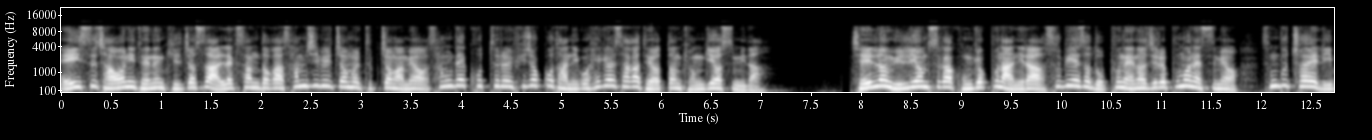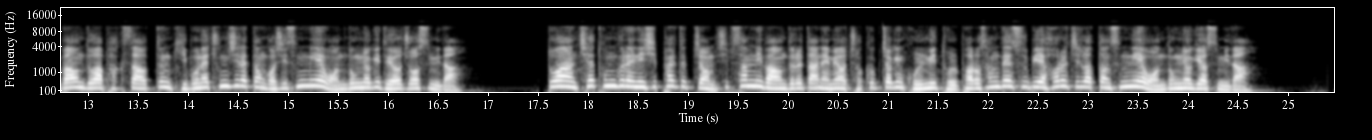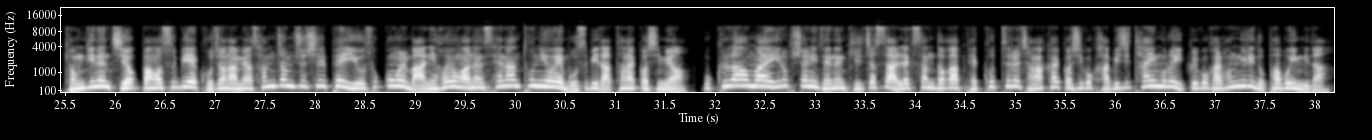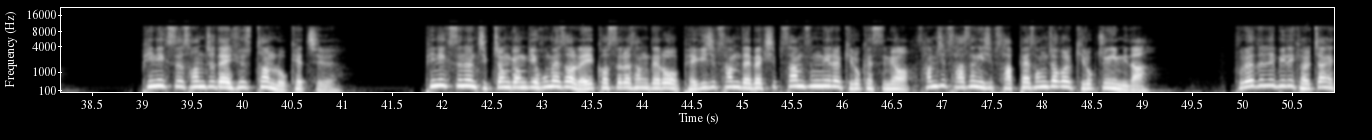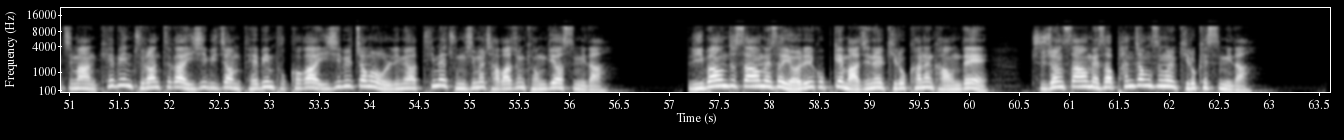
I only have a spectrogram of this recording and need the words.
에이스 자원이 되는 길저스 알렉산더가 31점을 득점하며 상대 코트를 휘젓고 다니고 해결사가 되었던 경기였습니다. 제일런 윌리엄스가 공격뿐 아니라 수비에서 높은 에너지를 뿜어냈으며 승부처의 리바운드와 박스아웃 등 기본에 충실했던 것이 승리의 원동력이 되어 주었습니다. 또한 채 톰그렌이 18득점, 13리바운드를 따내며 적극적인 골및 돌파로 상대 수비에 허를 찔렀던 승리의 원동력이었습니다. 경기는 지역 방어 수비에 고전하며 3점슛 실패 이후 속공을 많이 허용하는 샌안토니오의 모습이 나타날 것이며 오클라호마의 1옵션이 되는 길저스 알렉산더가 백코트를 장악할 것이고 가비지 타임으로 이끌고 갈 확률이 높아 보입니다. 피닉스 선주 대 휴스턴 로켓츠 피닉스는 직전 경기 홈에서 레이커스를 상대로 123대 113 승리를 기록했으며 34승 24패 성적을 기록 중입니다. 브래들리 빌이 결장했지만 케빈 듀란트가 22점, 데빈 부커가 21점을 올리며 팀의 중심을 잡아준 경기였습니다. 리바운드 싸움에서 17개 마진을 기록하는 가운데 주전 싸움에서 판정승을 기록했습니다.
